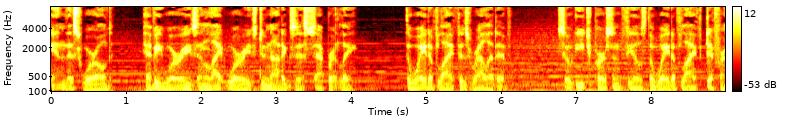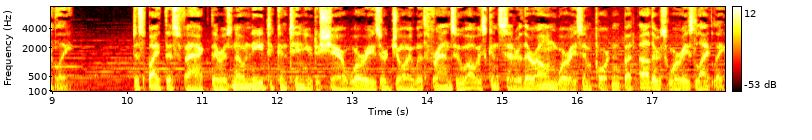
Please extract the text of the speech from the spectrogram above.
In this world, heavy worries and light worries do not exist separately. The weight of life is relative, so each person feels the weight of life differently. Despite this fact, there is no need to continue to share worries or joy with friends who always consider their own worries important but others' worries lightly.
